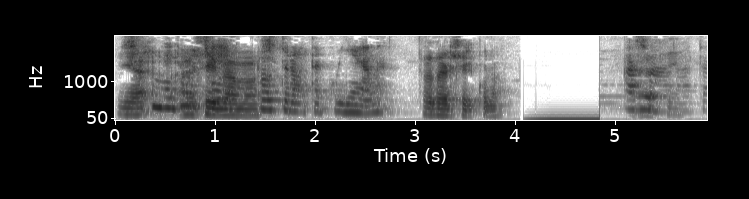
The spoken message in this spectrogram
Ia, și ne așa duce vamos. tot roată cu el. Todo el círculo. Așa arată.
